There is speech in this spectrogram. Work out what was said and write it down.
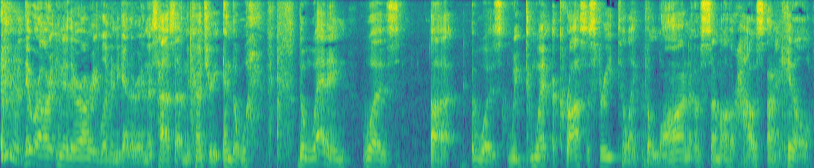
they were already, you know, they were already living together in this house out in the country, and the the wedding was uh was we went across the street to like the lawn of some other house on a hill,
